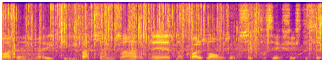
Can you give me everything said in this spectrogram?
Like an AT, about the same size. Yeah, it's not quite as long as that 66, 66.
